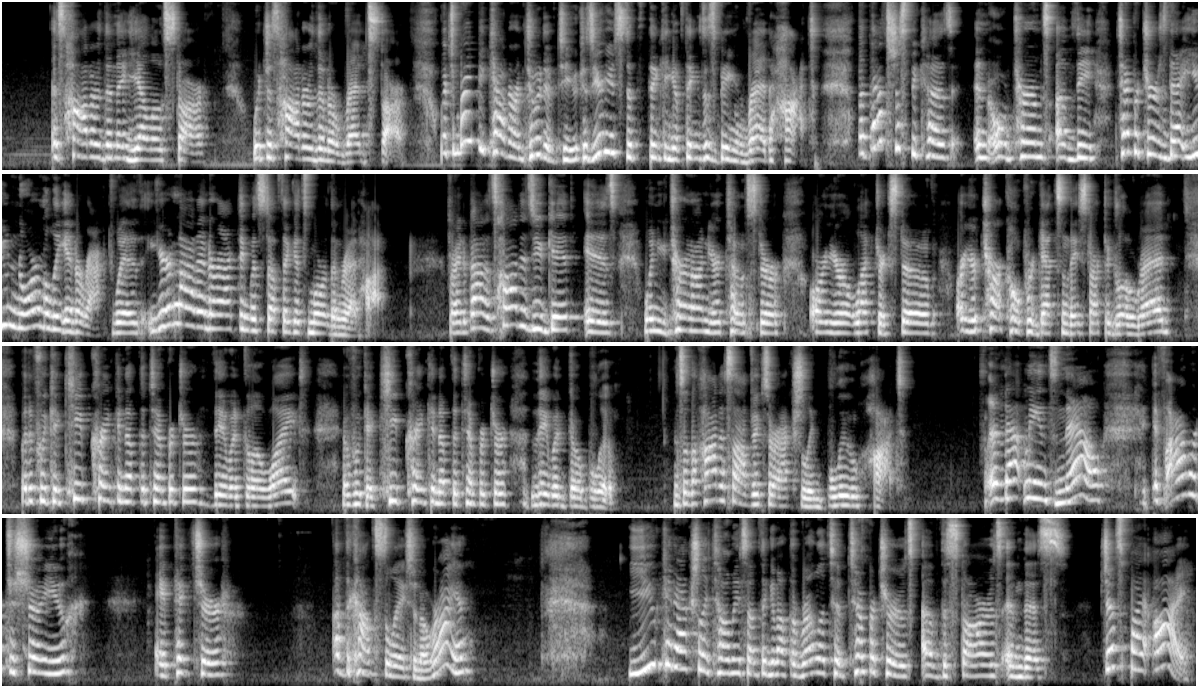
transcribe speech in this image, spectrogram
is hotter than a yellow star, which is hotter than a red star, which might be counterintuitive to you because you're used to thinking of things as being red hot. But that's just because in terms of the temperatures that you normally interact with, you're not interacting with stuff that gets more than red hot. Right, about as hot as you get is when you turn on your toaster or your electric stove or your charcoal briquettes and they start to glow red. But if we could keep cranking up the temperature, they would glow white. If we could keep cranking up the temperature, they would go blue. And so the hottest objects are actually blue hot. And that means now, if I were to show you a picture of the constellation Orion, you could actually tell me something about the relative temperatures of the stars in this just by eye.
